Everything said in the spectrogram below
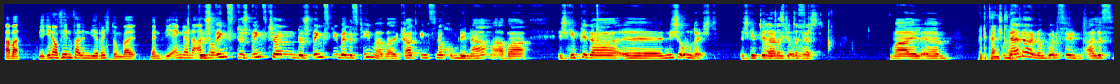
Aber wir gehen auf jeden Fall in die Richtung, weil wenn du die Engländer anschaust... Du springst, du springst schon, du springst über das Thema, weil gerade ging es noch um den Namen, aber ich gebe dir da äh, nicht Unrecht. Ich gebe dir halt da nicht Unrecht. Fest. Weil... Ähm, Bitte keinen Streit. Nein, nein, um Gottes Willen, alles...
